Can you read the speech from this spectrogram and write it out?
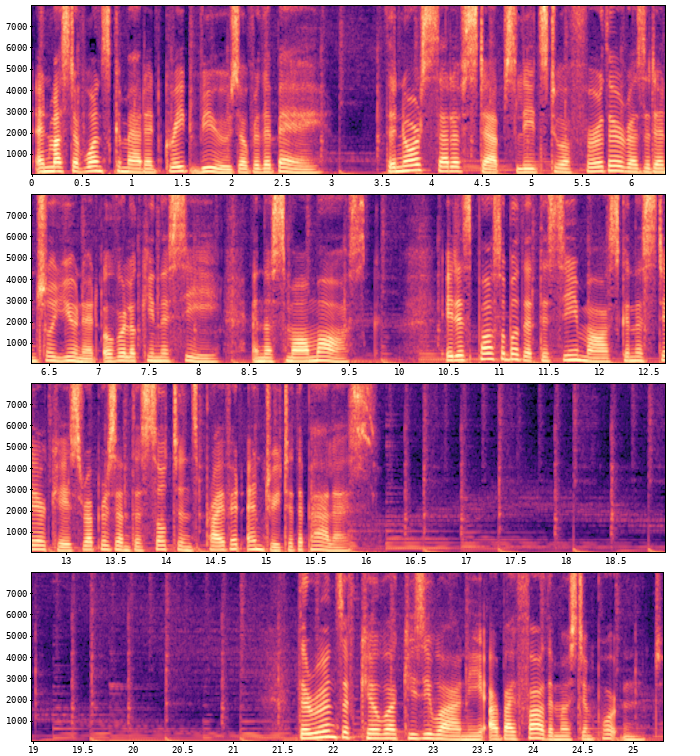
and must have once commanded great views over the bay. The north set of steps leads to a further residential unit overlooking the sea and the small mosque. It is possible that the sea mosque and the staircase represent the Sultan's private entry to the palace. The ruins of Kilwa Kisiwani are by far the most important.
